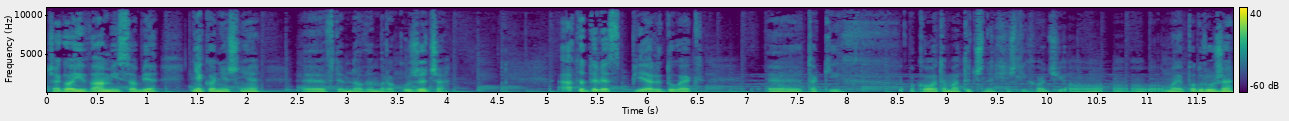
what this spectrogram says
Czego i Wam i sobie niekoniecznie y, w tym nowym roku życzę. A to tyle z pierdółek y, takich około tematycznych, jeśli chodzi o, o, o moje podróże.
